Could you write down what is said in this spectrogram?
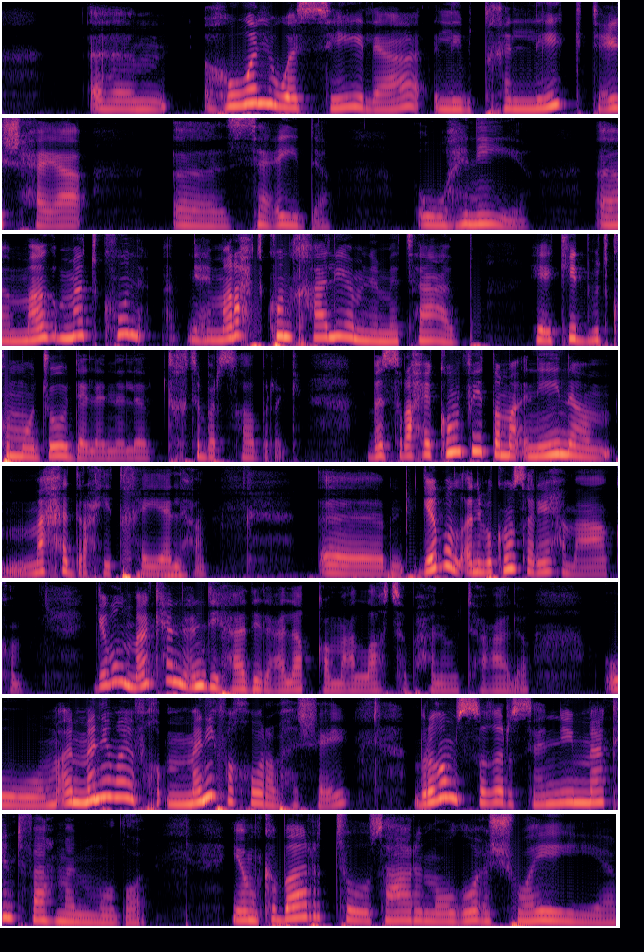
هو الوسيلة اللي بتخليك تعيش حياة أه، سعيدة. وهنية أه، ما ما تكون يعني ما راح تكون خالية من المتاعب. هي أكيد بتكون موجودة لأن بتختبر صبرك بس راح يكون في طمأنينة ما حد راح يتخيلها. أم، قبل أنا بكون صريحة معاكم. قبل ما كان عندي هذه العلاقة مع الله سبحانه وتعالى وماني ما. ماني فخورة بهالشي برغم صغر سني ما كنت فاهمة الموضوع. يوم كبرت وصار الموضوع شوي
